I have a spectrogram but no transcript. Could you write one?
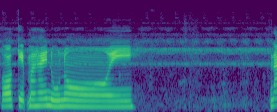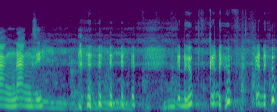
พอเก็บมาให้หนูหน่อย นั่งนั่งสิ กระดึบกระดึบกระดึบ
